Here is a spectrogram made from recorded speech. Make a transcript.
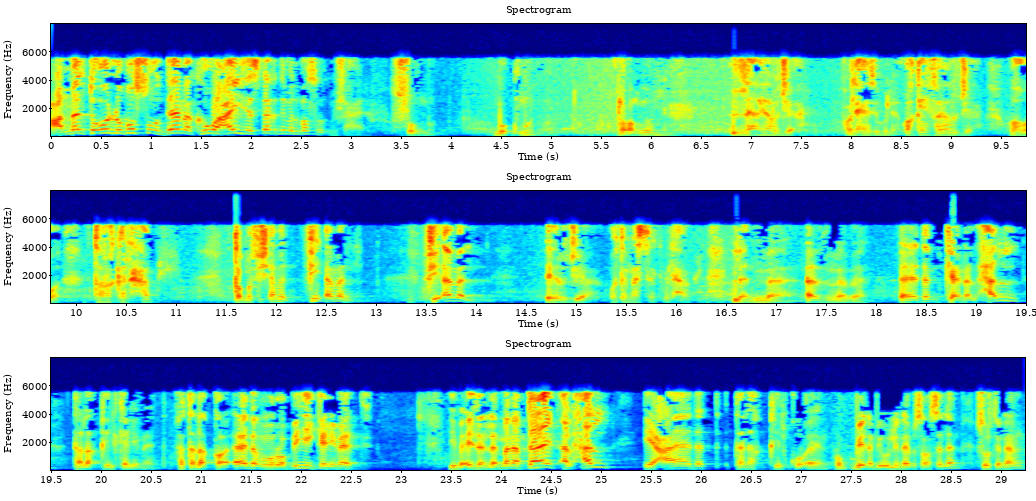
عمال تقول له بص قدامك هو عايز يستخدم البصر. مش عارف. صم. بكم. عمي. لا يرجع. والعياذ بالله. وكيف يرجع؟ وهو ترك الحبل. طب ما فيش أمل. في أمل. في أمل. ارجع وتمسك بالحبل. لما أذنب آدم كان الحل تلقي الكلمات. فتلقى آدم من ربه كلمات. يبقى اذا لما نبتعد الحل إعادة تلقي القرآن. ربنا بيقول للنبي صلى الله عليه وسلم سورة النمل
